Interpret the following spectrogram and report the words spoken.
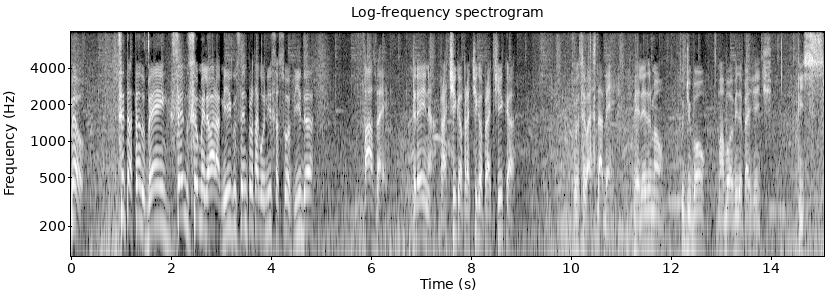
Meu, se tratando bem, sendo seu melhor amigo, sendo protagonista da sua vida, faz, velho. Treina, pratica, pratica, pratica e você vai se dar bem. Beleza, irmão? Tudo de bom, uma boa vida pra gente. Peace.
